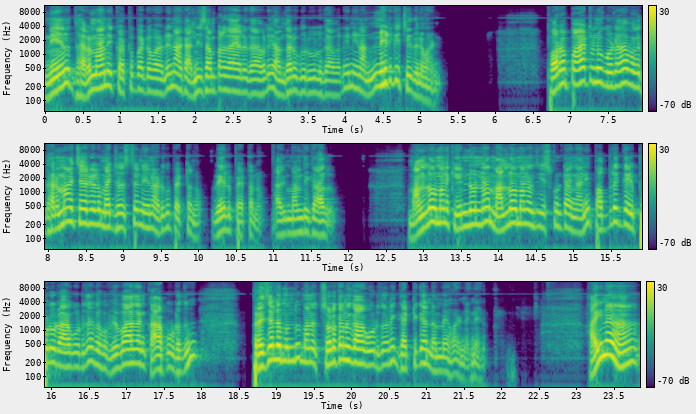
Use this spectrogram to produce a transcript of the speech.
నేను ధర్మానికి కట్టుబడ్డవాడిని నాకు అన్ని సంప్రదాయాలు కావాలి అందరు గురువులు కావాలి నేను అన్నిటికీ చెందినవాడిని. పొరపాటును కూడా ఒక ధర్మాచార్యుల మధ్య వస్తే నేను అడుగు పెట్టను వేలు పెట్టను. అది మనది కాదు. మనలో మనకి ఎన్నున్నా మనలో మనం తీసుకుంటాం కానీ పబ్లిక్గా ఎప్పుడు రాకూడదు అది ఒక వివాదం కాకూడదు. ప్రజల ముందు మనం చులకన కాకూడదు అని గట్టిగా నమ్మేవాడిని నేను. అయినా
